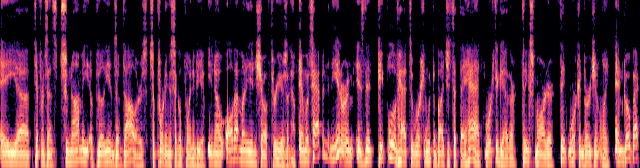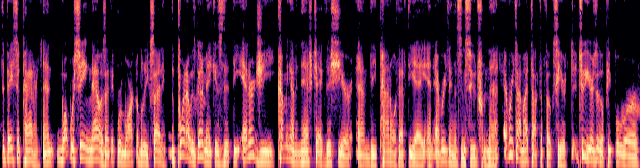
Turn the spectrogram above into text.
a uh, different sense tsunami of billions of dollars supporting a single point of view. You know, all that money didn't show up three years ago. And what's happened in the interim is that people have had to, working with the budgets that they had, work together, think smarter, think more convergently, and go back to basic patterns. And what we're seeing now is, I think, remarkably exciting. The point I was going to make is that the energy coming out of NASHTAG this year and the panel with FDA and everything that's ensued from that, every time I talk to folks here, t- two years ago, people were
